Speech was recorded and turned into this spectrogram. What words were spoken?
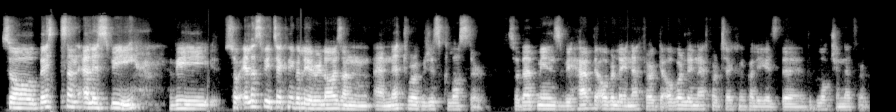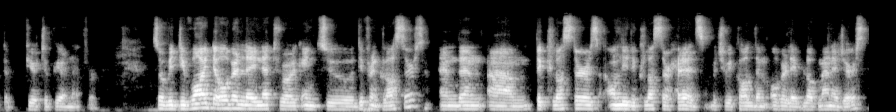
So based on LSB, we, so LSB technically relies on a network which is cluster. So that means we have the overlay network. The overlay network technically is the, the blockchain network, the peer-to-peer -peer network. So we divide the overlay network into different clusters and then um, the clusters, only the cluster heads, which we call them overlay block managers,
